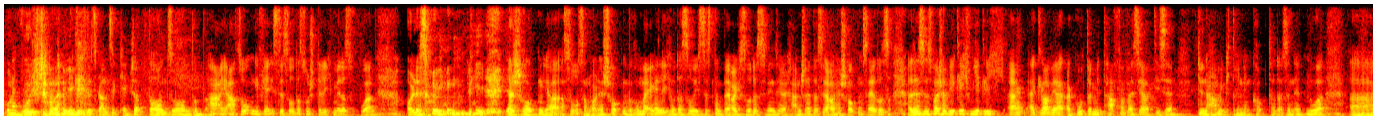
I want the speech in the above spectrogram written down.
und, und wurscht, aber wirklich das ganze Ketchup da und so und, und ah ja, so ungefähr ist es, oder? So stelle ich mir das vor. Und alle so irgendwie erschrocken, ja, ach so, sind alle erschrocken, warum eigentlich? Oder so, ist es dann bei euch so, dass wenn ihr euch anschaut, dass ihr auch erschrocken seid oder so, also es war schon wirklich, wirklich, äh, glaube ich, eine gute Metapher, weil sie ja diese Dynamik drinnen gehabt hat, also nicht nur, äh, äh,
